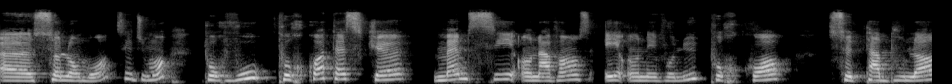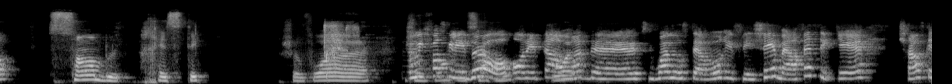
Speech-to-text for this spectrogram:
euh, selon moi, c'est du moins. Pour vous, pourquoi est-ce que même si on avance et on évolue, pourquoi ce tabou-là semble rester? Je vois. oui, je pense que les deux, on, était en mode, de, tu vois, nos cerveaux réfléchir. Mais en fait, c'est que je pense que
